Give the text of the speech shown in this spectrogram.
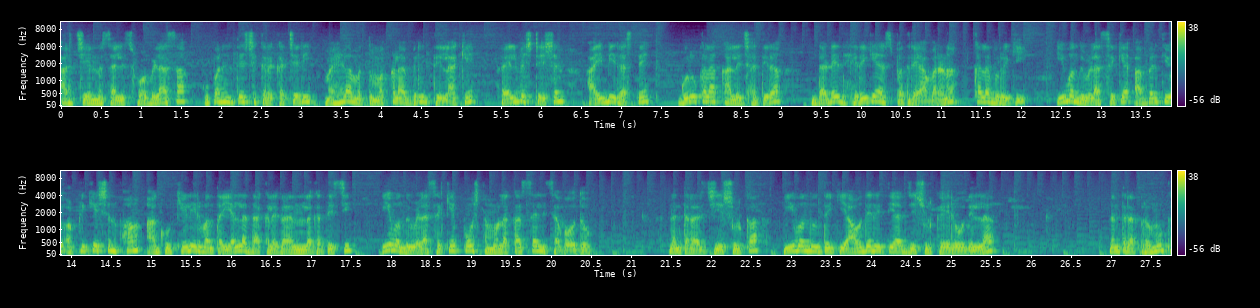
ಅರ್ಜಿಯನ್ನು ಸಲ್ಲಿಸುವ ವಿಳಾಸ, ಉಪನಿರ್ದೇಶಕರ ಕಚೇರಿ, ಮಹಿಳಾ ಮತ್ತು ಮಕ್ಕಳ ಅಭಿವೃದ್ಧಿ ಇಲಾಖೆ, ರೈಲ್ವೆ ಸ್ಟೇಷನ್, ಐಬಿ ರಸ್ತೆ, ಗುರುಕಲಾ ಕಾಲೇಜ್ ಹತ್ತಿರ, ದಡೆದ್ ಹೆರಿಗೆ ಆಸ್ಪತ್ರೆ ಆವರಣ, ಕಲಬುರಗಿ. ಈ ಒಂದು ವಿಳಾಸಕ್ಕೆ ಅಭ್ಯರ್ಥಿಯು ಅಪ್ಲಿಕೇಶನ್ ಫಾರ್ಮ್ ಹಾಗೂ ಕೇಳಿರುವಂತಹ ಎಲ್ಲ ದಾಖಲೆಗಳನ್ನು ಲಗತ್ತಿಸಿ ಈ ಒಂದು ವಿಳಾಸಕ್ಕೆ ಪೋಸ್ಟ್ ಮೂಲಕ ಸಲ್ಲಿಸಬಹುದು. ನಂತರ ಅರ್ಜಿಯ ಶುಲ್ಕ, ಈ ಒಂದು ಹುದ್ದೆಗೆ ಯಾವುದೇ ರೀತಿಯ ಅರ್ಜಿ ಶುಲ್ಕ ಇರುವುದಿಲ್ಲ. ನಂತರ ಪ್ರಮುಖ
